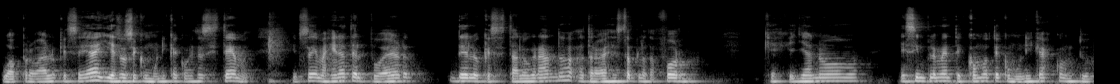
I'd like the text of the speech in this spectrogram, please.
o aprobar lo que sea y eso se comunica con ese sistema. Entonces, imagínate el poder de lo que se está logrando a través de esta plataforma. Que es que ya no es simplemente cómo te comunicas con tus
